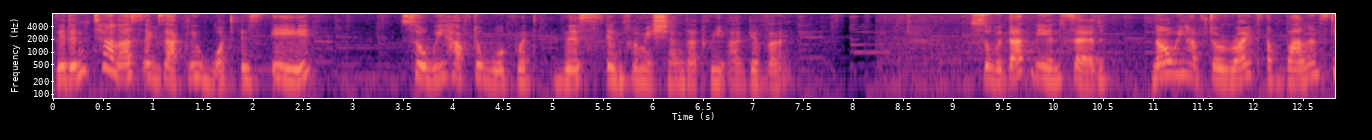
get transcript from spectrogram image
They didn't tell us exactly what is A, so we have to work with this information that we are given. So with that being said, now we have to write a balanced,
